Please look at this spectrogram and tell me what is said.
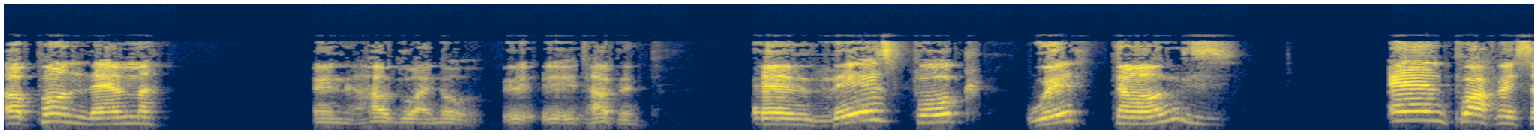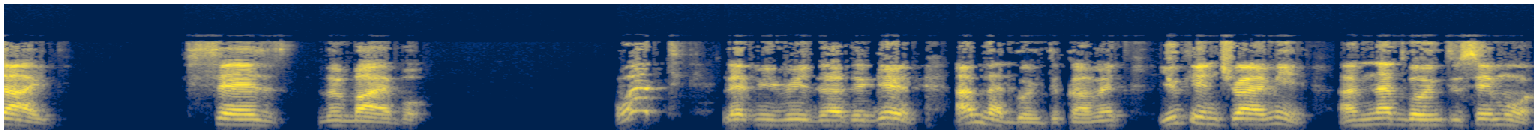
upon them. And how do I know it, it happened? And they spoke with tongues and prophesied, says the Bible. What? Let me read that again. I'm not going to comment. You can try me. I'm not going to say more.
